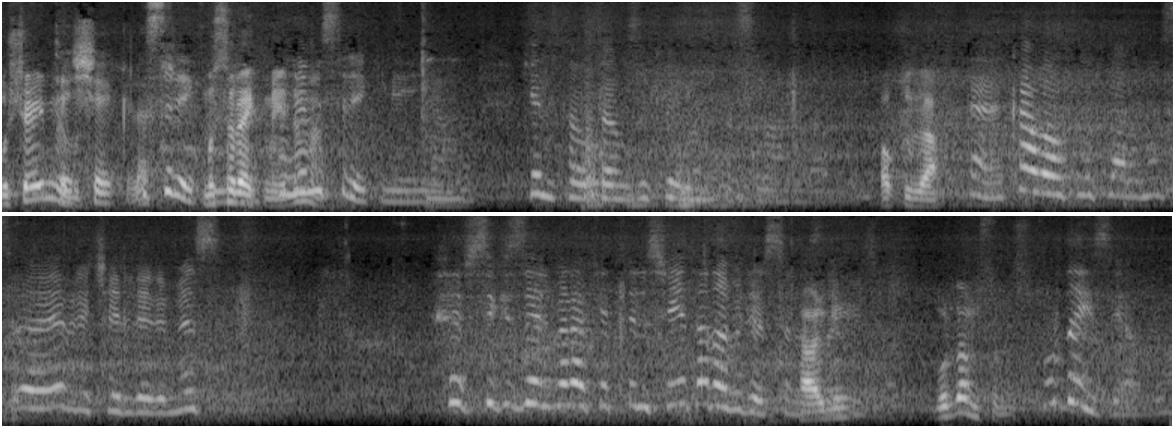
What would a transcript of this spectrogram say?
Bu şey mi? Teşekkürler. Mısır ekmeği. Mısır ekmeği değil mi? Mısır ekmeği yavrum. Kendi tavuklarımızın köy yumurtası var. Çok güzel. He, kahvaltılıklarımız, e, ev reçellerimiz. Hepsi güzel. Merak ettiğiniz şeyi tadabilirsiniz. Her gün burada mısınız? Buradayız yavrum.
